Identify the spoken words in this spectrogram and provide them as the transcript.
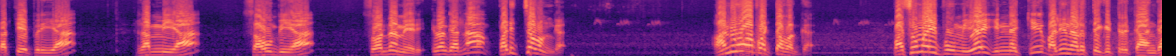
சத்யபிரியா ரம்யா சௌமியா சொர்ணமேரி இவங்க படித்தவங்க அனுபவப்பட்டவங்க. பசுமை பூமியை இன்னைக்கு வழி நடத்திக்கிட்டு இருக்காங்க.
